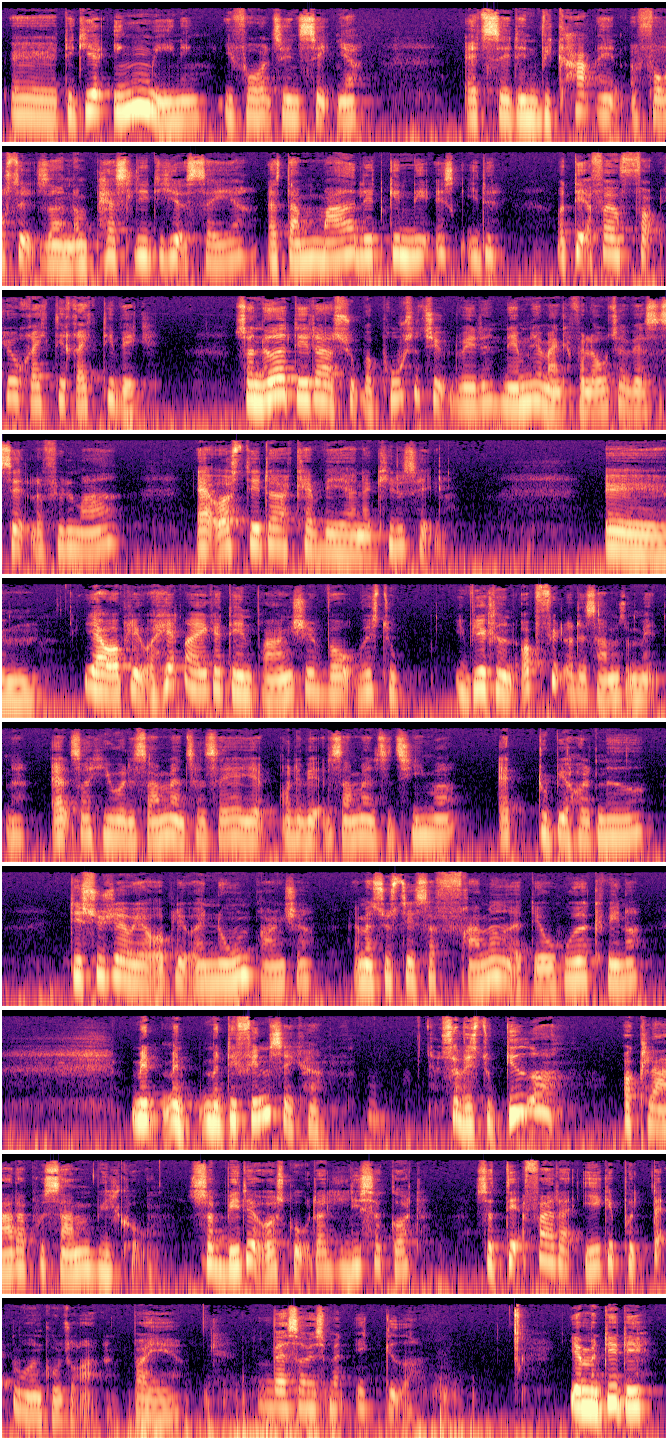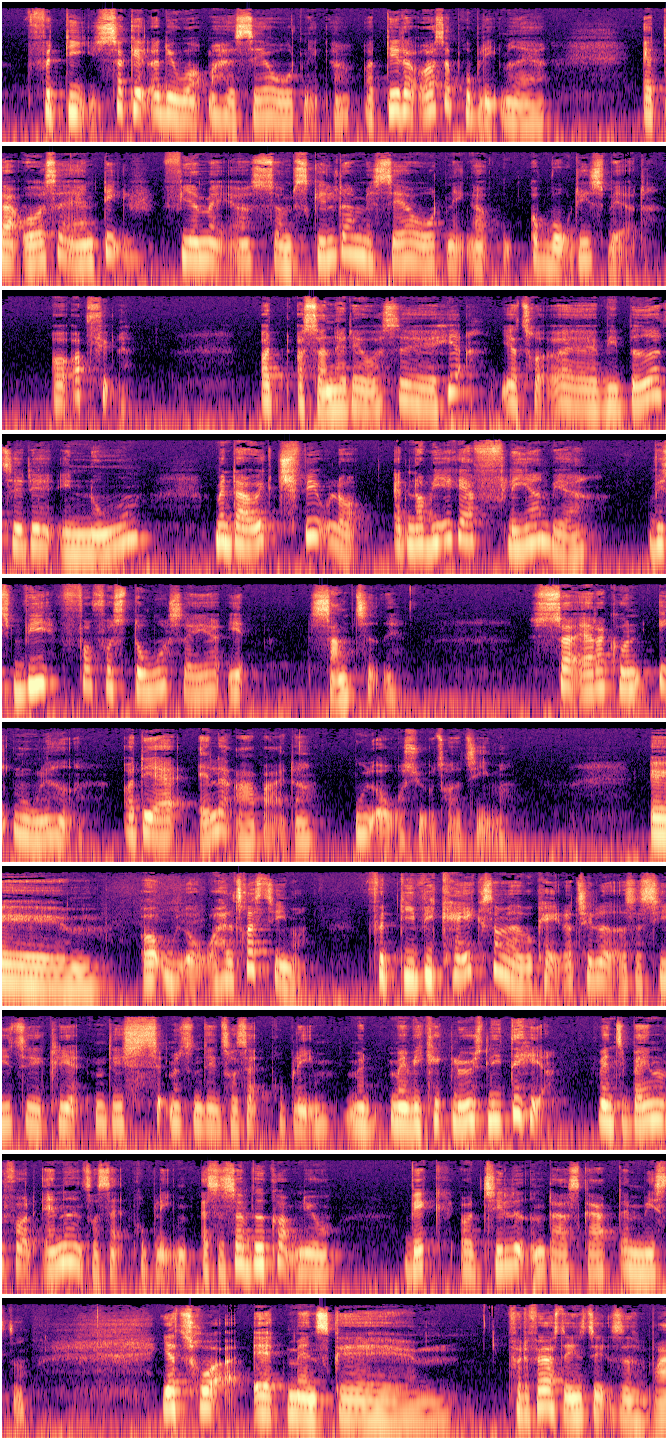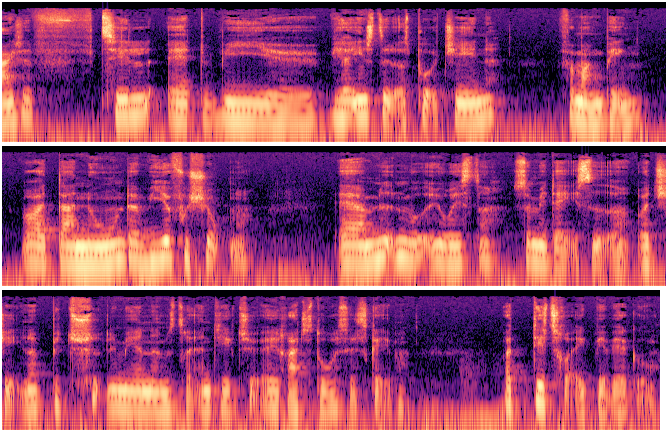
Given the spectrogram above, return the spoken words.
Øh, det giver ingen mening i forhold til en senior, at sætte en vikar ind og forestille sig, om pas lige de her sager. Altså, der er meget lidt generisk i det. Og derfor er jo folk jo rigtig, rigtig væk. Så noget af det, der er super positivt ved det, nemlig at man kan få lov til at være sig selv og fylde meget, er også det, der kan være en akilleshæl. Øh, jeg oplever heller ikke, at det er en branche, hvor hvis du i virkeligheden opfylder det samme som mændene, altså hiver det samme antal sager hjem og leverer det samme antal timer, at du bliver holdt nede. Det synes jeg jo, jeg oplever i nogle brancher, at man synes, det er så fremmed, at det overhovedet er kvinder. Men, men, men det findes ikke her. Så hvis du gider at klare dig på samme vilkår, så vil det også gå der lige så godt. Så derfor er der ikke på den måde en kulturel barriere. Hvad så, hvis man ikke gider? Jamen det er det, fordi så gælder det jo om at have særordninger. Og det, der også er problemet, er, at der også er en del firmaer, som skilter med særordninger, og hvor det er svært at opfylde. Og, og sådan er det også øh, her. Jeg tror, at vi er bedre til det end nogen. Men der er jo ikke tvivl om, at når vi ikke er flere, end vi er, hvis vi får for store sager ind samtidig, så er der kun én mulighed, og det er, alle arbejder ud over 37 timer. Øh, og ud over 50 timer. Fordi vi kan ikke som advokater tillade os at sige til klienten, det er simpelthen sådan et interessant problem, men, men vi kan ikke løse lige det her. Vend tilbage, når du får et andet interessant problem. Altså så er vedkommende jo væk, og tilliden, der er skabt, er mistet. Jeg tror, at man skal øhm, for det første indstille sig som branche til, at vi, øh, vi har indstillet os på at tjene for mange penge, og at der er nogen, der via fusioner er middelmodige jurister, som i dag sidder og tjener betydeligt mere end administrerende direktører i ret store selskaber. Og det tror jeg ikke bliver ved at gå.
